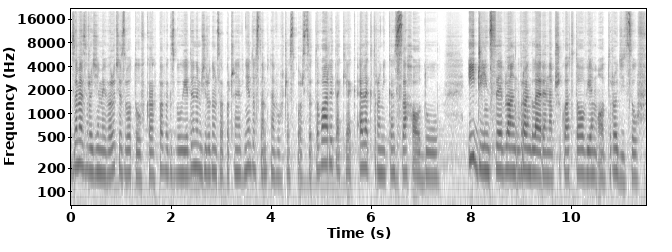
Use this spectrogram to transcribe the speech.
Zamiast w rodzimej walucie złotówkach, Pewex był jedynym źródłem zaopatrzenia w niedostępne wówczas w Polsce towary, takie jak elektronika z zachodu i jeansy, wranglery na przykład, to wiem od rodziców.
